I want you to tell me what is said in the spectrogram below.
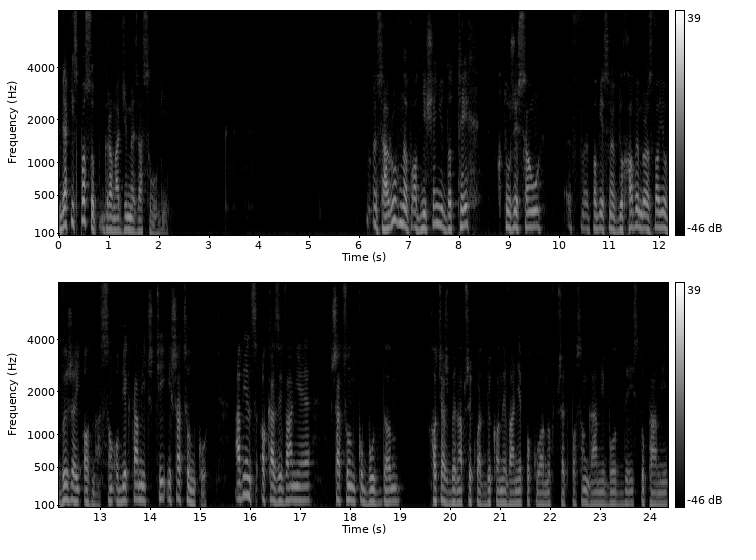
W jaki sposób gromadzimy zasługi? Zarówno w odniesieniu do tych, którzy są w, powiedzmy w duchowym rozwoju wyżej od nas, są obiektami czci i szacunku, a więc okazywanie szacunku Buddom, chociażby na przykład wykonywanie pokłonów przed posągami Buddy i stupami,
